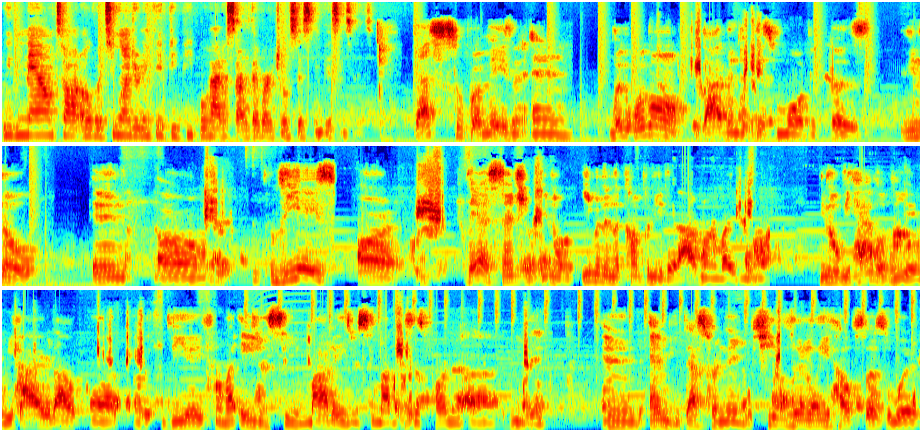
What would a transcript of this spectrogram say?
We've now taught over 250 people how to start their virtual assistant businesses. That's super amazing. And we're, we're going to dive into this more because, you know, in um, VAs are they're essential. You know, even in the company that I run right now, you know, we have a VA. We hired out uh, a VA from an agency, my agency, my business partner, uh, he did. And Emmy, that's her name. She literally helps us with,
